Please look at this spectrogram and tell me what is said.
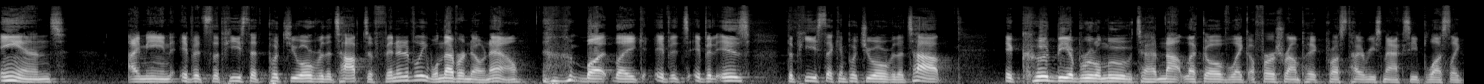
and I mean, if it's the piece that puts you over the top definitively, we'll never know now. but like if it's if it is the piece that can put you over the top, it could be a brutal move to have not let go of like a first round pick plus Tyrese Maxey plus like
